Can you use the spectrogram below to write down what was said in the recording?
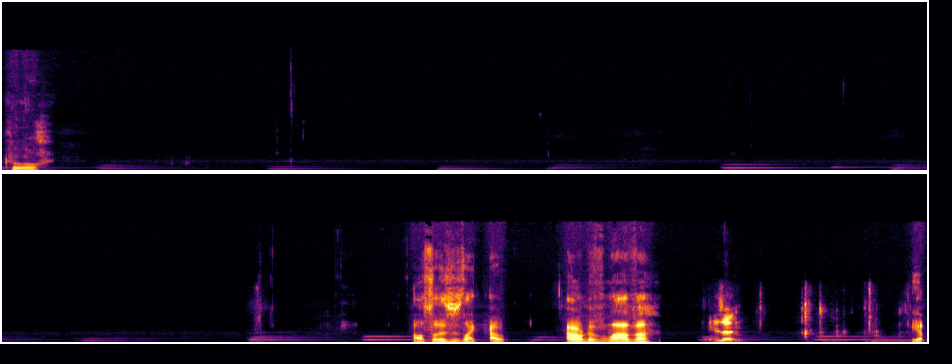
Cool. Also, this is like out, out of lava. Is it? Yep.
